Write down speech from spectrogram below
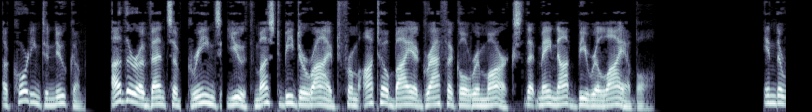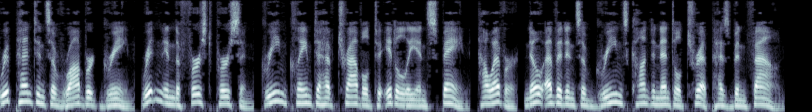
According to Newcomb, other events of Green's youth must be derived from autobiographical remarks that may not be reliable. In The Repentance of Robert Greene, written in the first person, Greene claimed to have travelled to Italy and Spain, however, no evidence of Greene's continental trip has been found,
